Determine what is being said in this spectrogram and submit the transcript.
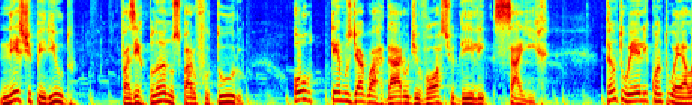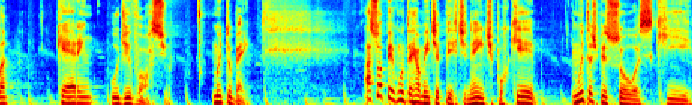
neste período? Fazer planos para o futuro? Ou temos de aguardar o divórcio dele sair? Tanto ele quanto ela querem o divórcio. Muito bem. A sua pergunta realmente é pertinente porque muitas pessoas que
